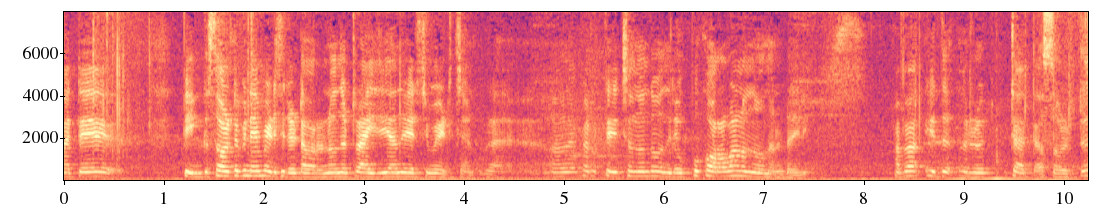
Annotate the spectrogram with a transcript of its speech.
മറ്റേ പിങ്ക് സോൾട്ട് പിന്നെ മേടിച്ചിട്ട് ഒരെണ്ണം ഒന്ന് ട്രൈ ചെയ്യാന്ന് വിചാരിച്ച് മേടിച്ചാണ്. പ്രത്യേകിച്ചൊന്നും തോന്നില്ല. ഉപ്പ് കുറവാണെന്ന് തോന്നുന്നുണ്ട് അതിന്. അപ്പോൾ ഇത് ഒരു ടാറ്റ സോൾട്ട്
